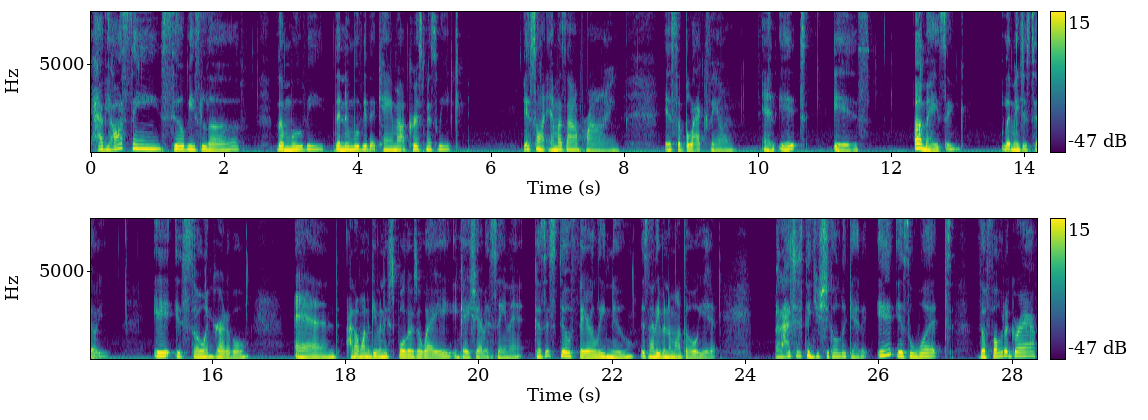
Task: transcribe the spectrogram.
Have y'all seen Sylvie's Love, the movie, the new movie that came out Christmas week? It's on Amazon Prime. It's a black film and it is amazing. Let me just tell you, it is so incredible. And I don't want to give any spoilers away in case you haven't seen it because it's still fairly new. It's not even a month old yet. But I just think you should go look at it. It is what the photograph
